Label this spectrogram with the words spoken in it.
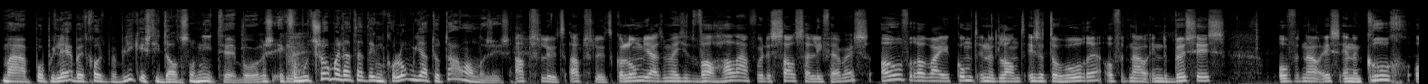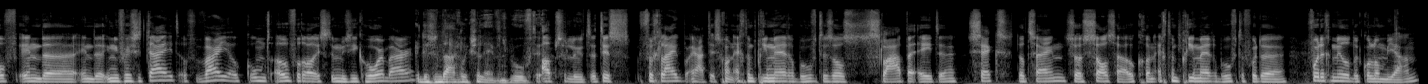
Maar populair bij het grote publiek is die dans nog niet, eh, Boris. Ik nee. vermoed zomaar dat dat in Colombia totaal anders is. Absoluut, absoluut. Colombia is een beetje het walhalla voor de salsa-liefhebbers. Overal waar je komt in het land is het te horen. Of het nou in de bus is, of het nou is in een kroeg of in de, in de universiteit... of waar je ook komt, overal is de muziek hoorbaar. Het is een dagelijkse levensbehoefte. Absoluut. Het is vergelijkbaar. Ja, het is gewoon echt een primaire behoefte zoals slapen, eten, seks. Dat zijn, zoals salsa ook, gewoon echt een primaire behoefte... voor de, voor de gemiddelde Colombiaan.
